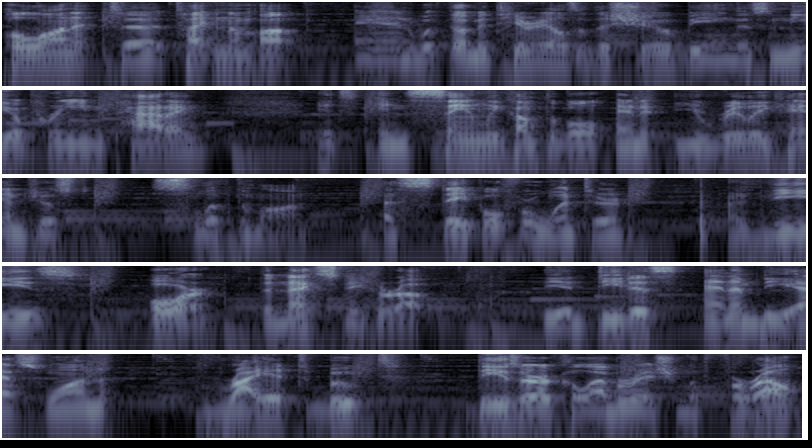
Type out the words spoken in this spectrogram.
pull on it to tighten them up. And with the materials of the shoe being this neoprene padding, it's insanely comfortable and it, you really can just slip them on. A staple for winter are these, or the next sneaker up, the Adidas NMD S1 RYAT Boot. These are a collaboration with Pharrell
